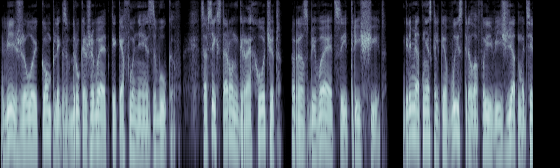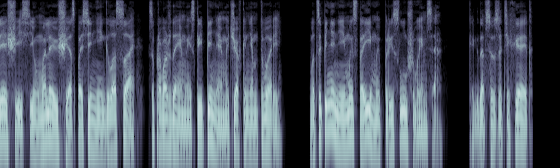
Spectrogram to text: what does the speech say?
весь жилой комплекс вдруг оживает какофонией звуков. Со всех сторон грохочет, разбивается и трещит. Гремят несколько выстрелов и визжат матерящиеся и умоляющие о спасении голоса, сопровождаемые скрипением и чавканием тварей. В оцепенении мы стоим и прислушиваемся. Когда все затихает,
